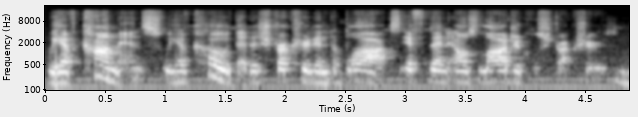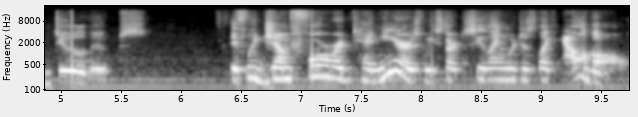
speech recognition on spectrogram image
We have comments. We have code that is structured into blocks, if then else logical structures, do loops. If we jump forward 10 years, we start to see languages like ALGOL,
